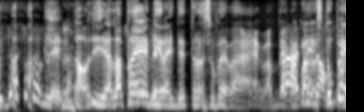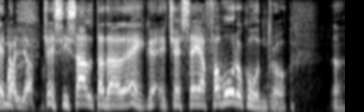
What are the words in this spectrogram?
sì, della Superlega. No, Della la Premier hai detto la Superlega. Eh, vabbè, Eh, ma qua, sì, no, stupendo. sbagliato. Cioè, si salta da. Eh, cioè, sei a favore o contro? Ah.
